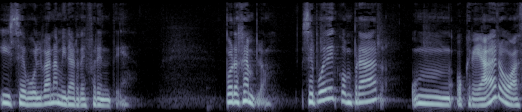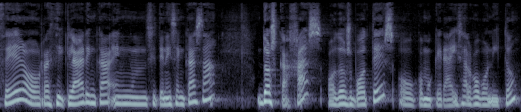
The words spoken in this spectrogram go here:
y se vuelvan a mirar de frente. Por ejemplo, se puede comprar o crear o hacer o reciclar si tenéis en casa dos cajas o dos botes o como queráis, algo bonito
